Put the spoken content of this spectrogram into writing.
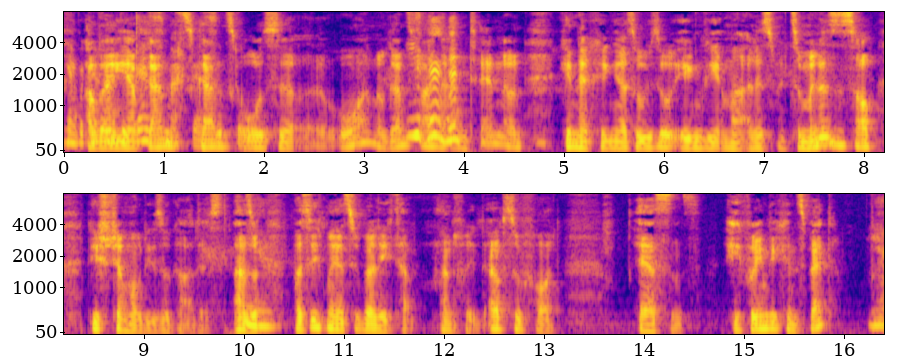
Ja, aber aber ihr habt ganz, ganz so große äh, Ohren und ganz Ja. feine Antennen und Kinder kriegen ja sowieso irgendwie immer alles mit. Zumindest ist auch die Stimmung, die so gerade ist. Also, Ja. was ich mir jetzt überlegt habe, Manfred, ab sofort. Erstens, ich bringe dich ins Bett. Ja,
